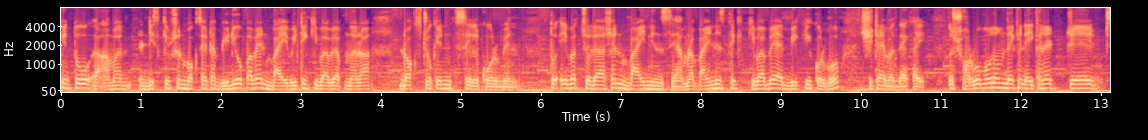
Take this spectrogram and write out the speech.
কিন্তু আমার ডিসক্রিপশন বক্সে একটা ভিডিও পাবেন বাইবিটে কীভাবে আপনারা ডক্স টোকেন সেল করবেন। তো এবার চলে আসেন বাইন্যান্সে আমরা বাইন্যান্স থেকে কীভাবে বিক্রি করব সেটা এবার দেখাই। তো সর্বপ্রথম দেখেন এইখানে ট্রেডস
